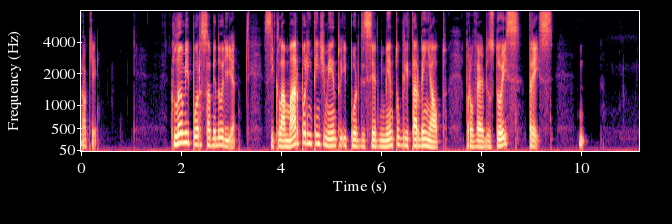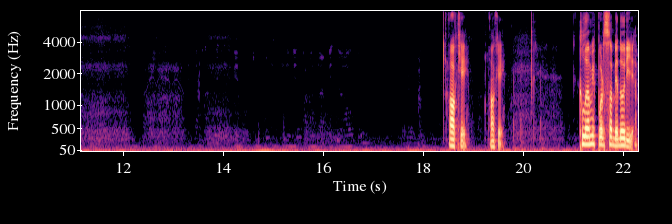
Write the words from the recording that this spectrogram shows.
Ok. Clame por sabedoria. Se clamar por entendimento e por discernimento, gritar bem alto. Provérbios 2, 3. Ok, ok. Clame por sabedoria.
